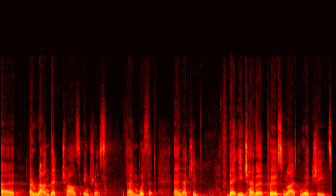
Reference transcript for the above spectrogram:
uh, around that child's interest um, with it. And actually, they each have a personalized worksheet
